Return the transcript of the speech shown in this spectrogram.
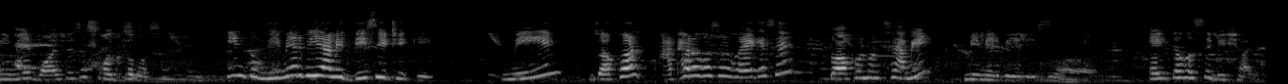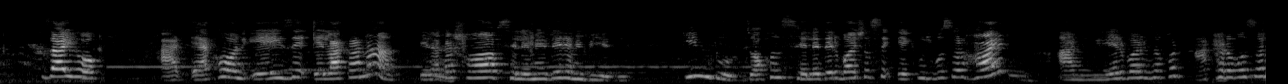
মিমের বয়স হয়েছে চোদ্দ বছর। কিন্তু মিমের বিয়ে আমি দিছি ঠিকই। মিম যখন আঠারো বছর হয়ে গেছে তখন হচ্ছে আমি মিমের বিয়ে দিছি এইটা হচ্ছে বিষয়। যাই হোক আর এখন এই যে এলাকা না এলাকার সব ছেলে মেয়েদের আমি বিয়ে দিই। কিন্তু যখন ছেলেদের বয়স হচ্ছে একুশ বছর হয় আর মেয়ের বয়স যখন আঠারো বছর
